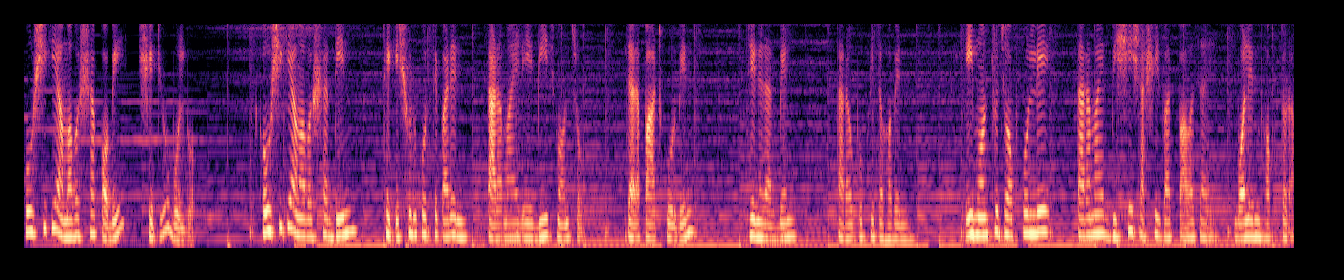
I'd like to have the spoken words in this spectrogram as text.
কৌশিকী অমাবস্যা কবে সেটিও বলব। কৌশিকী অমাবস্যার দিন থেকে শুরু করতে পারেন তারা মায়ের এই বীজ মন্ত্র। যারা পাঠ করবেন, জেনে রাখবেন, তারা উপকৃত হবেন। এই মন্ত্র জপ করলে তারামায়ের বিশেষ আশীর্বাদ পাওয়া যায়, বলেন ভক্তরা।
